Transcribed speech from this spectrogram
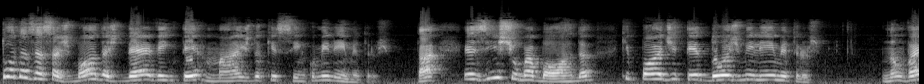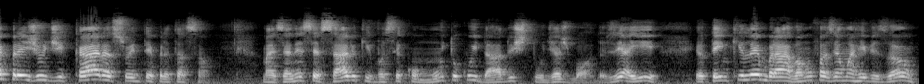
Todas essas bordas devem ter mais do que 5 milímetros. Tá? Existe uma borda que pode ter 2 milímetros. Não vai prejudicar a sua interpretação. Mas é necessário que você, com muito cuidado, estude as bordas. E aí, eu tenho que lembrar, vamos fazer uma revisão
